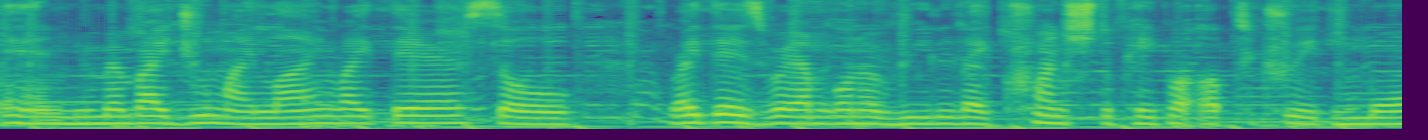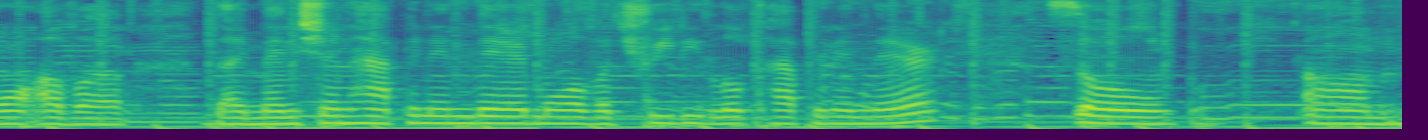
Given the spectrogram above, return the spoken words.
and remember I drew my line right there so right there is where I'm gonna really like crunch the paper up to create more of a dimension happening there more of a 3d look happening there. So um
